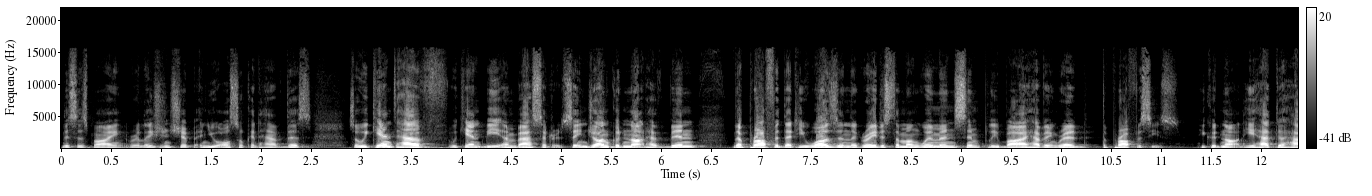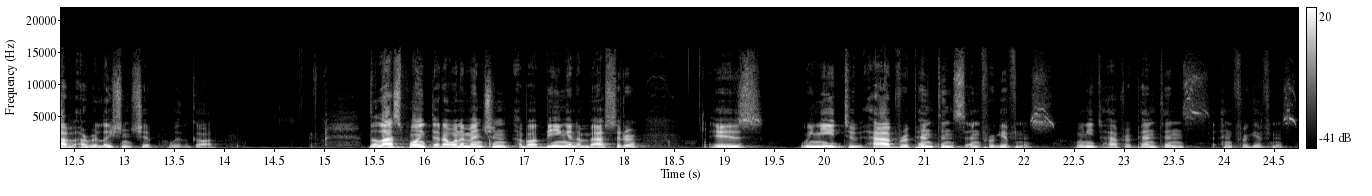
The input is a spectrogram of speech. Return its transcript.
this is my relationship and you also can have this. So we can't have we can't be ambassadors. St. John could not have been the prophet that he was and the greatest among women simply by having read the prophecies. He could not. He had to have a relationship with God. The last point that I want to mention about being an ambassador is we need to have repentance and forgiveness. We need to have repentance and forgiveness.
